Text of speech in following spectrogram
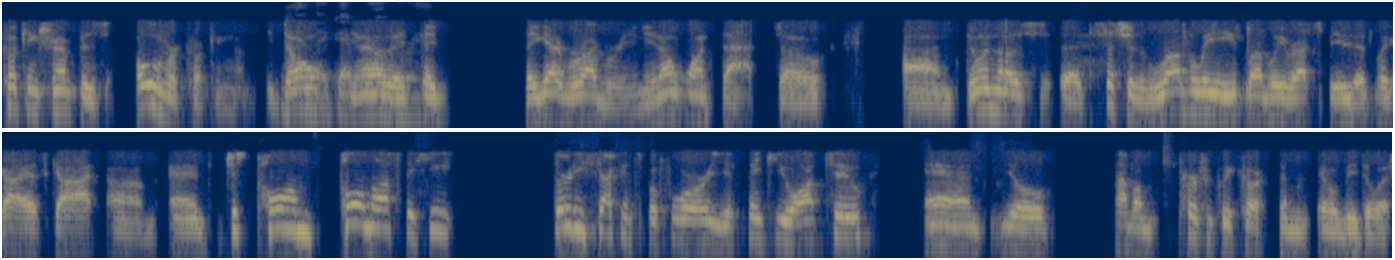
cooking shrimp is overcooking them. You don't, they you know, they, rubbery. they they get rubbery, and you don't want that. So um, doing those, uh, such a lovely, lovely recipe that the guy has got, um, and just pull them, pull them off the heat 30 seconds before you think you ought to, and you'll have them perfectly cooked, and it'll be delicious.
